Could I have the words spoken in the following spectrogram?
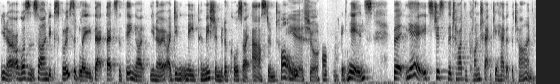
you know, I wasn't signed exclusively. That that's the thing. I you know, I didn't need permission, but of course I asked and told. Yeah, sure. heads, but yeah, it's just the type of contract you have at the time.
